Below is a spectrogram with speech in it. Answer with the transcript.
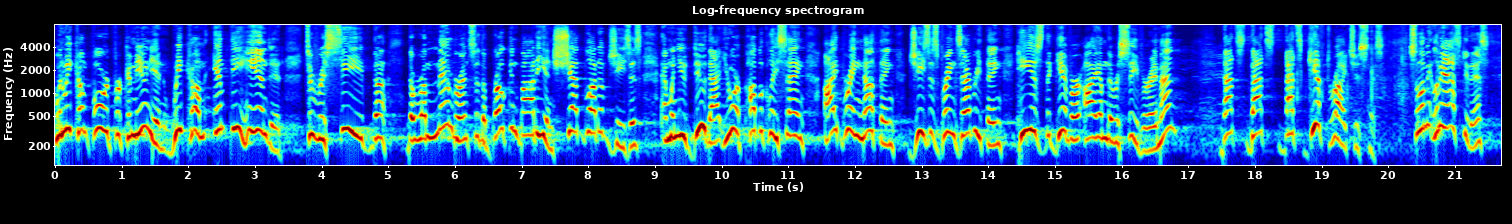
When we come forward for communion, we come empty handed to receive the, the remembrance of the broken body and shed blood of Jesus. And when you do that, you are publicly saying, I bring nothing, Jesus brings everything. He is the giver, I am the receiver. Amen? That's, that's, that's gift righteousness. So let me, let me ask you this.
